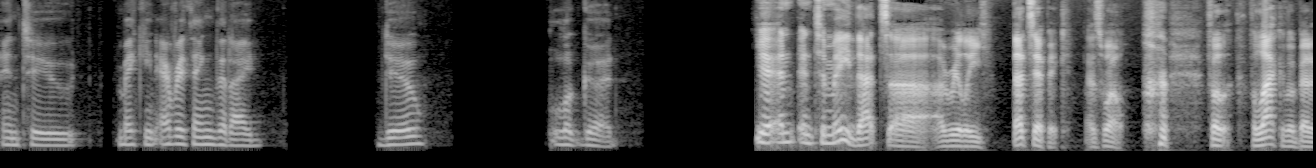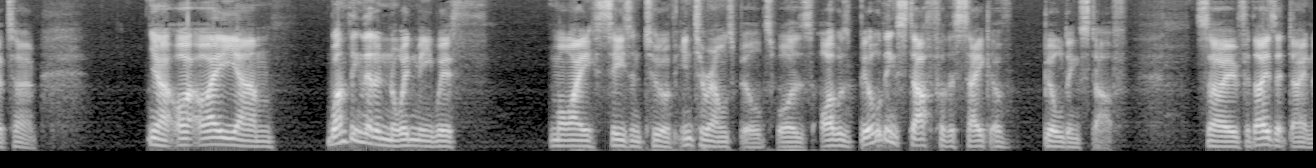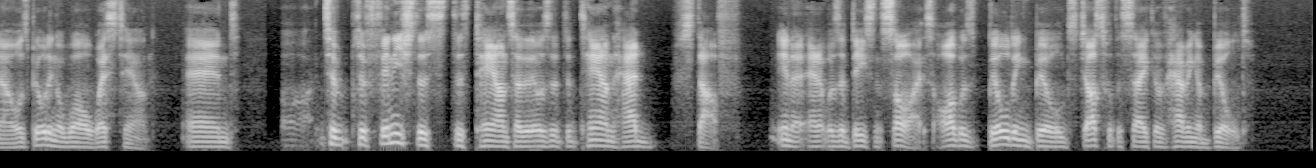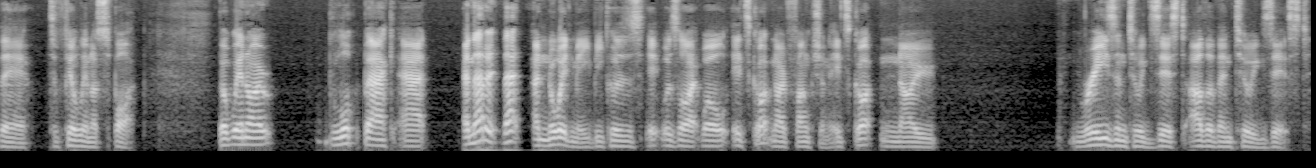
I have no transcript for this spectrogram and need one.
into making everything that I do look good. Yeah, and, and to me that's uh, a really that's epic as well, for for lack of a better term. You know, I, I um one thing that annoyed me with my season two of Interrealms builds was I was building stuff for the sake of building stuff. So for those that don't know, I was building a Wild West town, and uh, to to finish this this town, so there was that the town had stuff in it and it was a decent size. I was building builds just for the sake of having a build there to fill in a spot. But when I look back at and that that annoyed me because it was like, well, it's got no function. It's got no reason to exist other than to exist.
